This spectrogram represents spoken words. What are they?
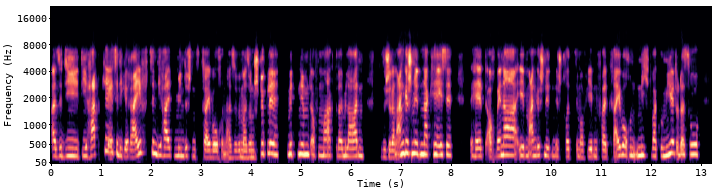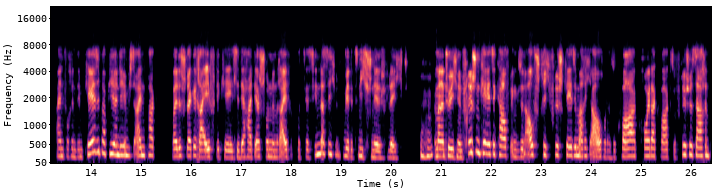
also die, die Hartkäse, die gereift sind, die halten mindestens drei Wochen. Also wenn man so ein Stückle mitnimmt auf dem Markt oder im Laden, das ist ja dann angeschnittener Käse, der hält, auch wenn er eben angeschnitten ist, trotzdem auf jeden Fall drei Wochen nicht vakuumiert oder so. Einfach in dem Käsepapier, in dem ich es einpacke weil das ist der gereifte Käse, der hat ja schon einen Reifeprozess hinter sich und wird jetzt nicht schnell schlecht. Mhm. Wenn man natürlich einen frischen Käse kauft, irgendwie so einen Aufstrich Frischkäse mache ich auch oder so Quark, Kräuterquark, so frische Sachen,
